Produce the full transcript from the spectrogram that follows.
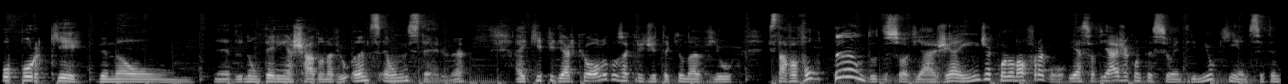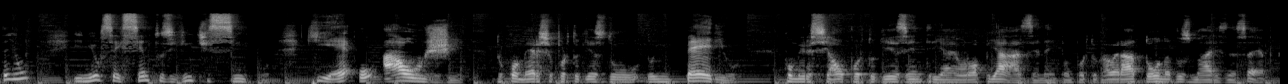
O porquê de não, é, de não terem achado o navio antes é um mistério. Né? A equipe de arqueólogos acredita que o navio estava voltando de sua viagem à Índia quando naufragou. E essa viagem aconteceu entre 1571 e 1625, que é o auge do comércio português do, do Império comercial português entre a Europa e a Ásia. Né? Então Portugal era a dona dos mares nessa época.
